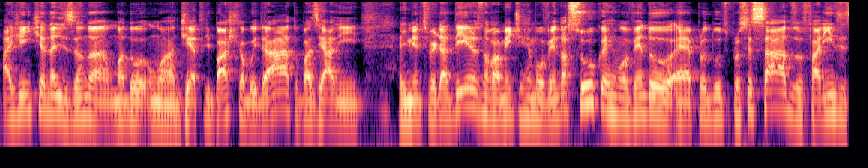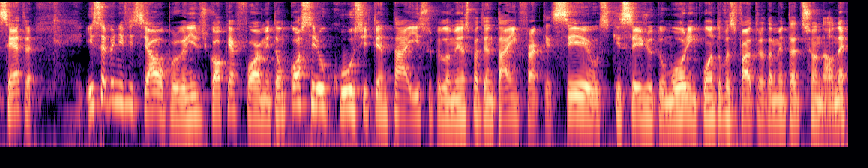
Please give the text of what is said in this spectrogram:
a gente analisando uma, uma dieta de baixo carboidrato, baseada em alimentos verdadeiros, novamente removendo açúcar, removendo é, produtos processados, farinhas, etc isso é beneficial para o organismo de qualquer forma. Então, qual seria o custo de tentar isso, pelo menos para tentar enfraquecer os que seja o tumor enquanto você faz o tratamento adicional, né?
